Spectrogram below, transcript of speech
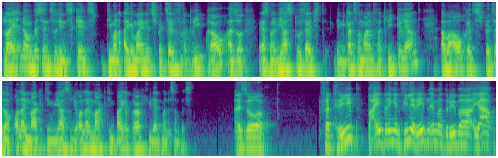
Vielleicht noch ein bisschen zu den Skills, die man allgemein jetzt speziell für Vertrieb braucht. Also erstmal, wie hast du selbst den ganz normalen Vertrieb gelernt? Aber auch jetzt speziell auf Online-Marketing. Wie hast du die Online-Marketing beigebracht? Wie lernt man das am besten? Also Vertrieb beibringen. Viele reden immer drüber, ja,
